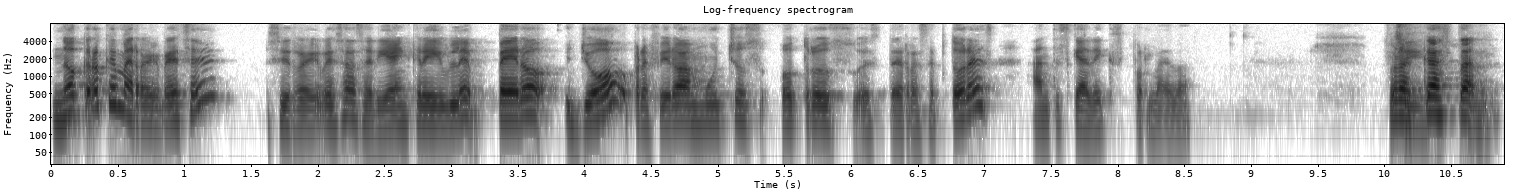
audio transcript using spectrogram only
no creo que me regrese. Si regresa sería increíble, pero yo prefiero a muchos otros este, receptores antes que a Dix por la edad. Por acá están.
